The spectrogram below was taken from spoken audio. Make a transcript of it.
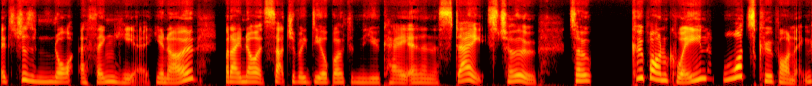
it's just not a thing here, you know. But I know it's such a big deal both in the UK and in the States too. So, coupon queen, what's couponing?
